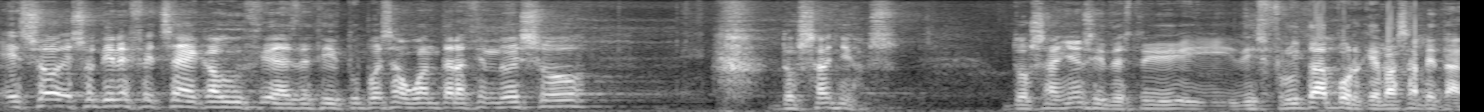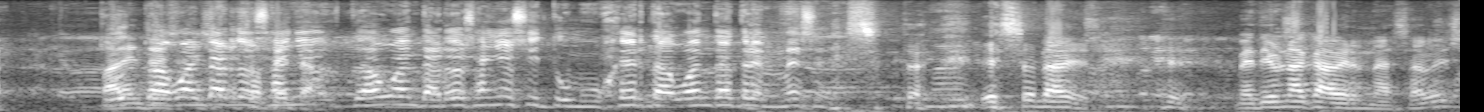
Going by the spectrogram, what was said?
eso, eso tiene fecha de caducidad, es decir, tú puedes aguantar haciendo eso dos años. Dos años y te estoy disfruta porque vas a petar. Tú, aguantas dos años, tú aguantas dos años y tu mujer te aguanta tres meses. Eso, una vez. Me tiene una caverna, ¿sabes?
